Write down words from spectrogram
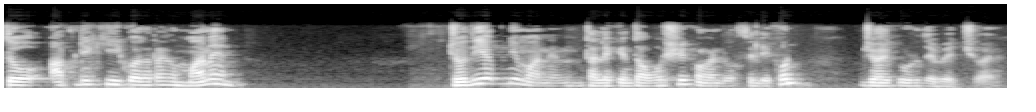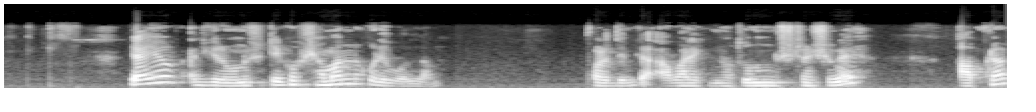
তো আপনি কি কথাটা মানেন? যদি আপনি মানেন, তাহলে কিন্তু অবশ্যই কমেন্ট বক্সে লিখুন, জয় গুরুদেবের জয়। যাই হোক, আজকের অনুষ্ঠানটি খুব সামান্য করে বললাম। পরের দিনকে আবার এক নতুন অনুষ্ঠানের সঙ্গে আপনার,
